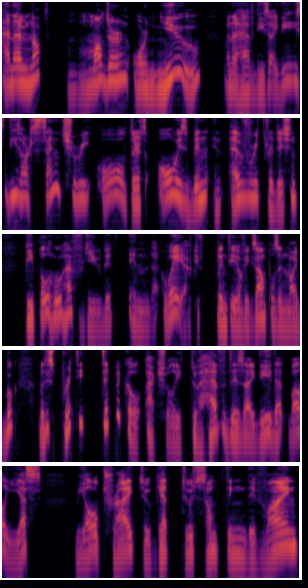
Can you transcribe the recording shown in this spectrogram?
And I'm not modern or new when I have these ideas. These are century old. There's always been in every tradition people who have viewed it in that way. I've given plenty of examples in my book, but it's pretty typical, actually, to have this idea that, well, yes, we all try to get to something divine,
